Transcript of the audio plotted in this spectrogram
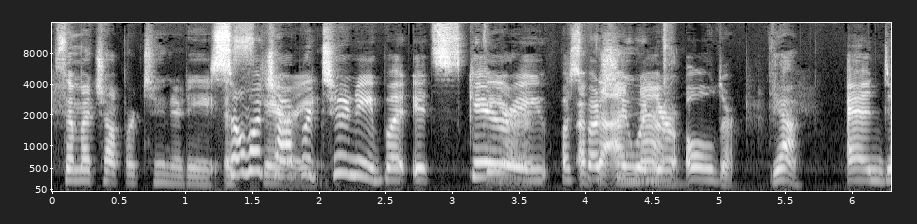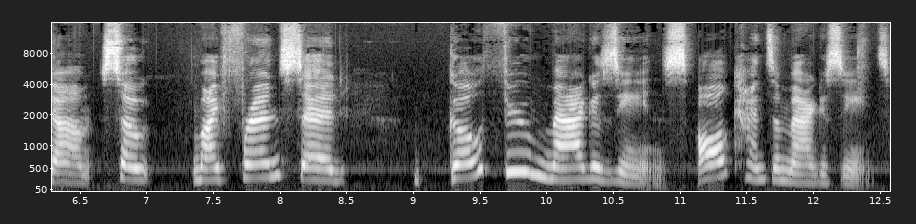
so much opportunity. so much scary. opportunity, but it's scary, Fear especially when you're older. Yeah. And um, so my friend said, go through magazines, all kinds of magazines.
